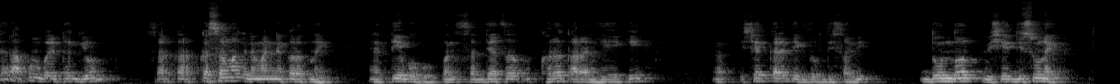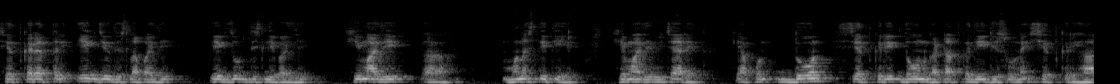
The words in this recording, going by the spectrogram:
तर आपण बैठक घेऊन सरकार कसं मागण्या मान्य करत नाही ते बघू. पण सध्याचं खरं कारण हे आहे की शेतकऱ्यात एकजूट दिसावी. दोन दोन विषय दिसू नयेत. शेतकऱ्यात तरी एक जीव दिसला पाहिजे एकजूट दिसली पाहिजे. ही माझी मनस्थिती आहे. हे माझे विचार आहेत की आपण दोन शेतकरी दोन गटात कधीही दिसू नये. शेतकरी हा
